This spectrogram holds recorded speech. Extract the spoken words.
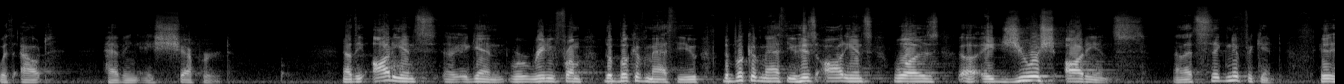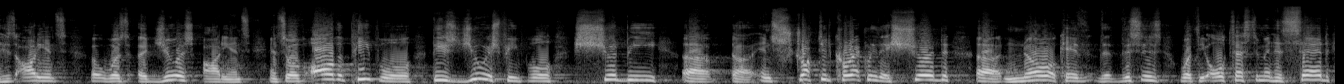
without having a shepherd. Now, the audience, uh, again, we're reading from the book of Matthew. The book of Matthew, his audience was uh, a Jewish audience. Now, that's significant. His audience uh, was a Jewish audience. And so, of all the people, these Jewish people should be uh, uh, instructed correctly. They should uh, know, okay, that this is what the Old Testament has said,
